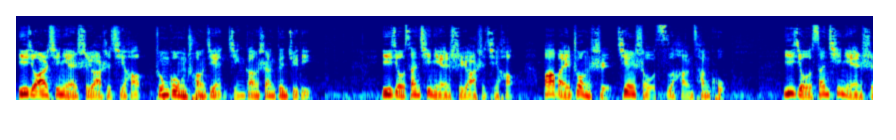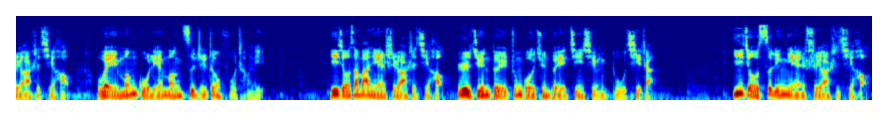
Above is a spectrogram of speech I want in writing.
一九二七年十月二十七号，中共创建井冈山根据地。一九三七年十月二十七号，八百壮士坚守四行仓库。一九三七年十月二十七号，伪蒙古联盟自治政府成立。一九三八年十月二十七号，日军对中国军队进行毒气战。一九四零年十月二十七号，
